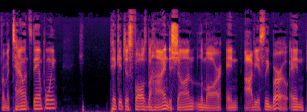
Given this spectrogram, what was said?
from a talent standpoint, Pickett just falls behind Deshaun, Lamar, and obviously Burrow. And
